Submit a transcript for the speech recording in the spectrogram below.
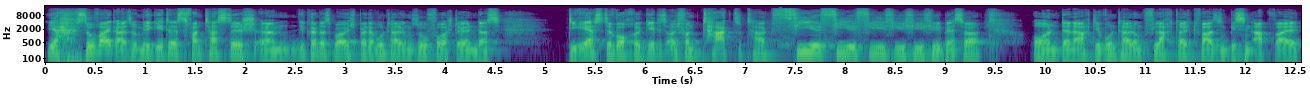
Ja, soweit also. Mir geht es fantastisch. Ähm, ihr könnt es bei euch bei der Wundheilung so vorstellen, dass die erste Woche geht es euch von Tag zu Tag viel, viel, viel, viel, viel, viel besser. Und danach die Wundheilung flacht halt quasi ein bisschen ab, weil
